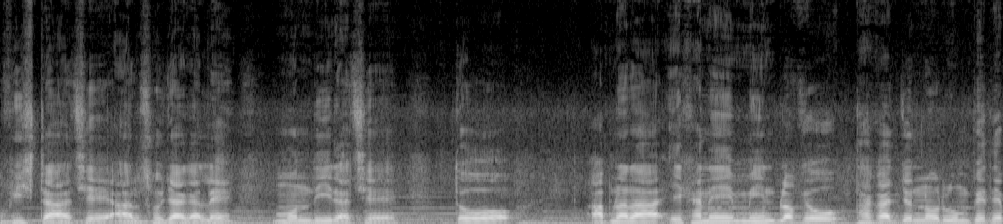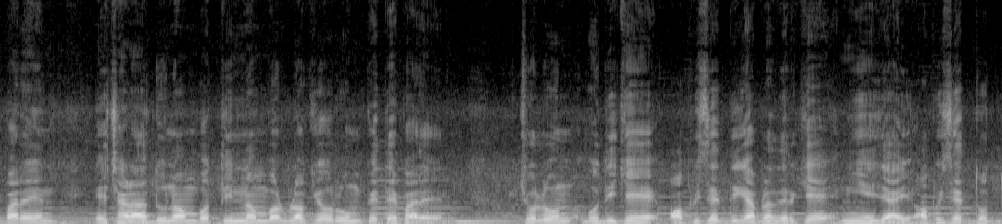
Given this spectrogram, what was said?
অফিসটা আছে আর সোজা গেলে মন্দির আছে। তো আপনারা এখানে মেন ব্লকেও থাকার জন্য রুম পেতে পারেন, এছাড়া দু নম্বর, তিন নম্বর ব্লকেও রুম পেতে পারেন। চলুন ওদিকে অফিসের দিকে আপনাদেরকে নিয়ে যাই। অফিসের তথ্য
